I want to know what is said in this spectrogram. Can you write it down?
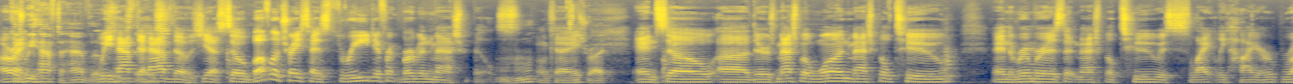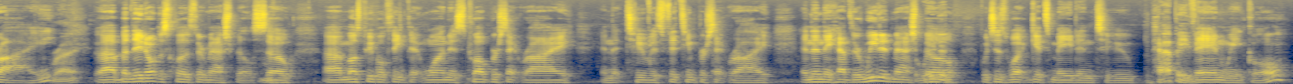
All Because we have to have those. We have to have those, yes. So Buffalo Trace has three different bourbon mash bills. Okay, Mm-hmm. That's right. And so uh, there's mash bill one, mash bill two, and the rumor is that mash bill two is slightly higher rye. Right. Uh, but they don't disclose their mash bills, so uh, most people think that one is 12% rye and that two is 15% rye, and then they have their wheated mash bill, which is what gets made into Pappy Pappy. Van Winkle.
